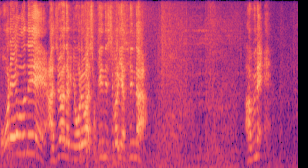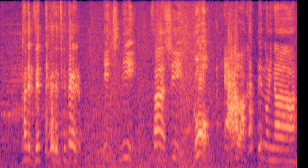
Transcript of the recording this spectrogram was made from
これをね味わうために俺は初見で縛りやってんだ。危ねえ。勝てる。絶対勝てる。絶対勝てる。12345いや分かってんのにな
